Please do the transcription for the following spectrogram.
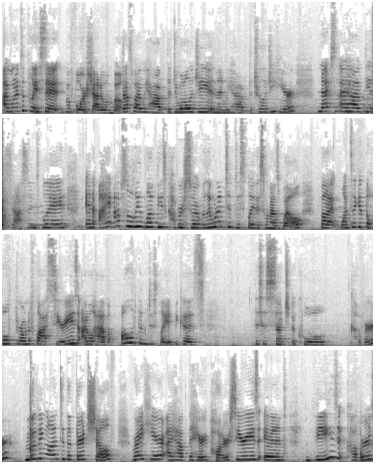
I wanted to place it before Shadow and Bone. That's why we have the duology and then we have the trilogy here. Next, I have the Assassin's Blade, and I absolutely love these covers, so I really wanted to display this one as well. But once I get the whole Throne of Glass series, I will have all of them displayed because this is such a cool cover. Moving on to the third shelf, right here I have the Harry Potter series and these covers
